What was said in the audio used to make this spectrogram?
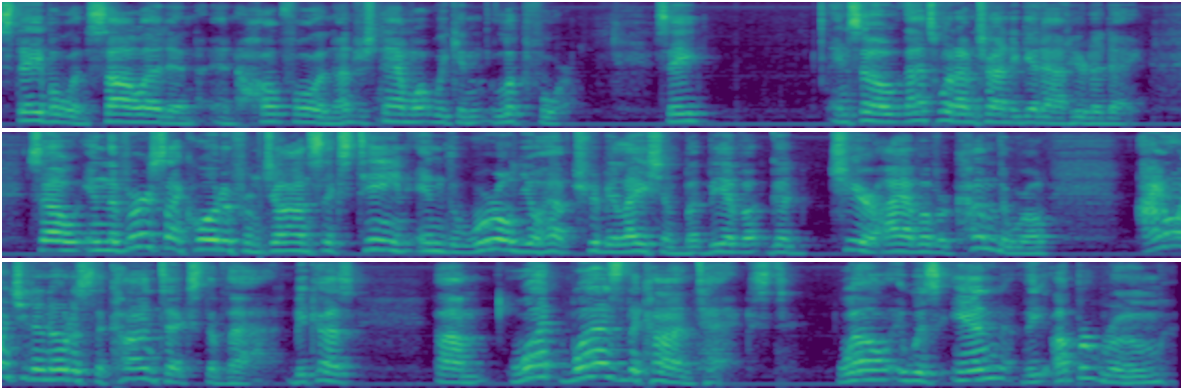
stable and solid and, and hopeful and understand what we can look for. See? And so that's what I'm trying to get out here today. So in the verse I quoted from John 16, in the world you'll have tribulation, but be of good cheer. I have overcome the world. I want you to notice the context of that because um, what was the context? Well, it was in the upper room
